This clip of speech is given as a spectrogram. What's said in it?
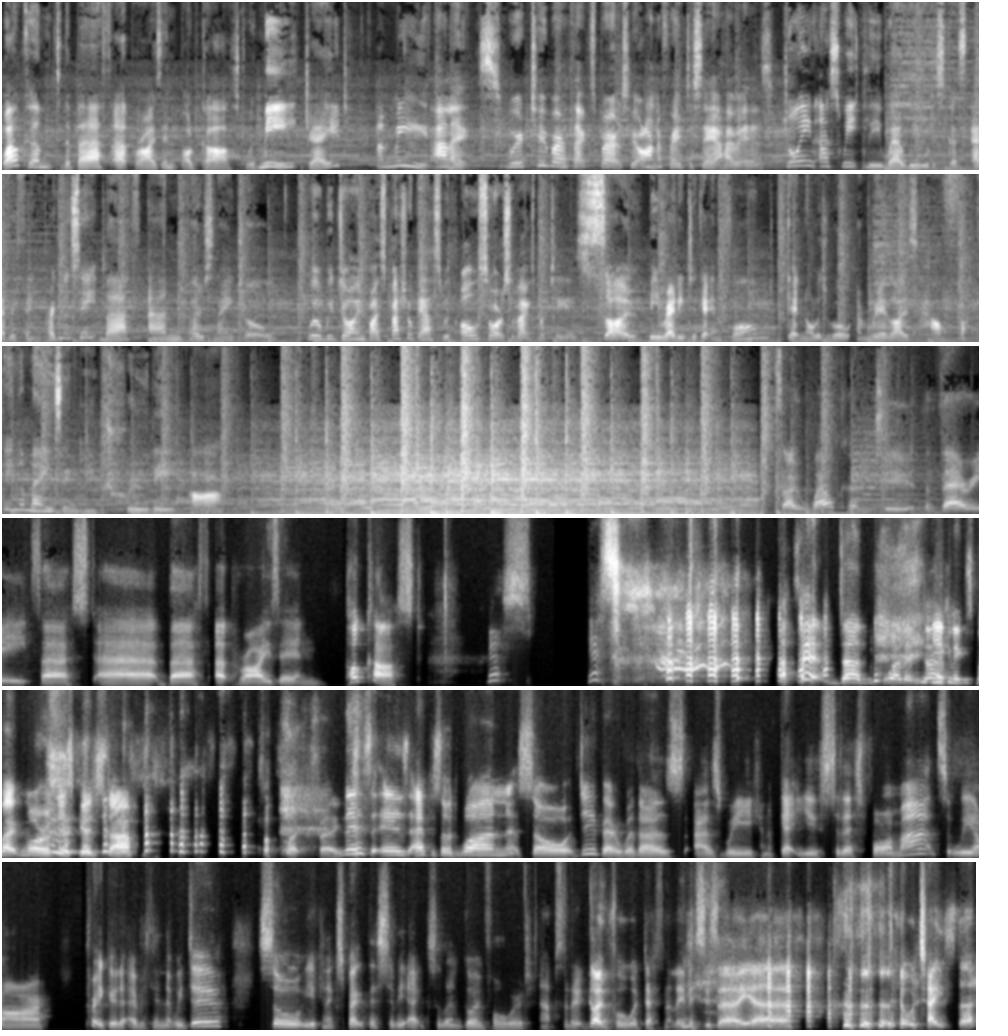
Welcome to the Birth Uprising podcast with me, Jade. And me, Alex. We're two birth experts who aren't afraid to say it how it is. Join us weekly where we will discuss everything pregnancy, birth, and postnatal. We'll be joined by special guests with all sorts of expertise. So be ready to get informed, get knowledgeable, and realise how fucking amazing you truly are. So, welcome to the very first uh, Birth Uprising podcast. Yes. Yes. That's it. Done. Well and done. You can expect more of this good stuff. For fuck's sake. this is episode one, so do bear with us as we kind of get used to this format. We are pretty good at everything that we do, so you can expect this to be excellent going forward. Absolutely. Going forward, definitely. This is a uh, little taster.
